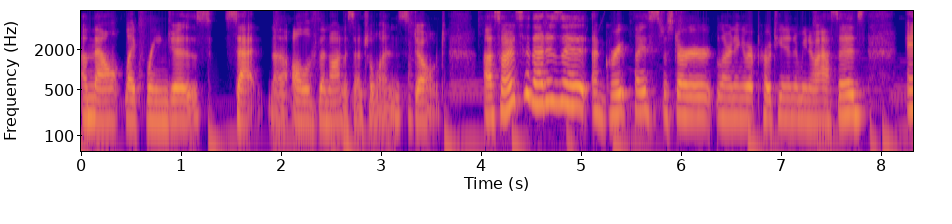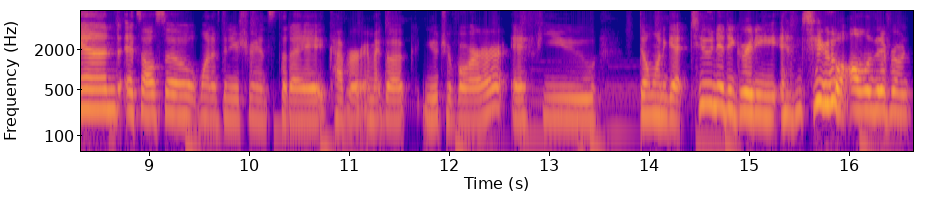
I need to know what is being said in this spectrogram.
amount like ranges set. Uh, all of the non-essential ones don't. Uh, so I would say that is a, a, great place to start learning about protein and amino acids. And it's also one of the nutrients that I cover in my book, Nutrivore. If you don't want to get too nitty gritty into all of the different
